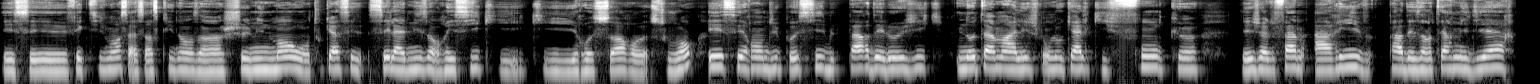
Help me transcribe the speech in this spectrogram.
et c'est effectivement, ça s'inscrit dans un cheminement, ou en tout cas, c'est la mise en récit qui, qui ressort euh, souvent. Et c'est rendu possible par des logiques, notamment à l'échelon local, qui font que les jeunes femmes arrivent par des intermédiaires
